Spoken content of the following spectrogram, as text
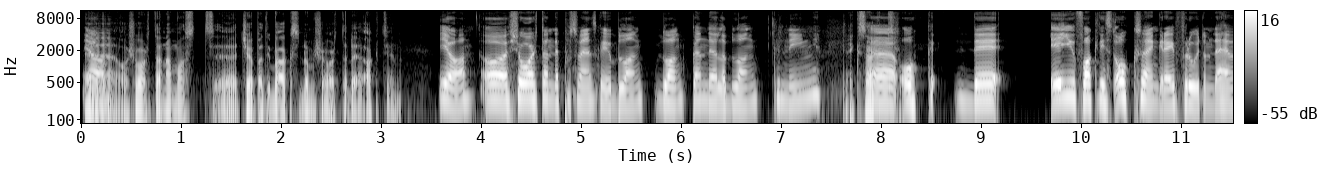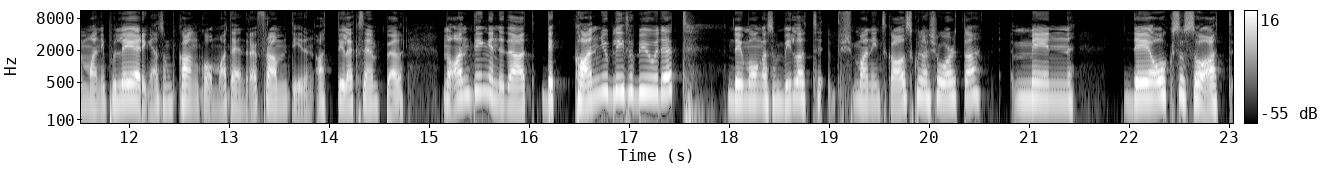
Ja. Eh, och shortarna måste eh, köpa tillbaka de shortade aktierna. ja, och shortande på svenska är ju blank, blankande eller blankning. Exakt. Eh, och det är ju faktiskt också en grej, förutom det här med manipuleringen, som kan komma att ändra i framtiden. Att till exempel, nå, antingen det där att det kan ju bli förbjudet, det är många som vill att man inte ska alls kunna shorta, men det är också så att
